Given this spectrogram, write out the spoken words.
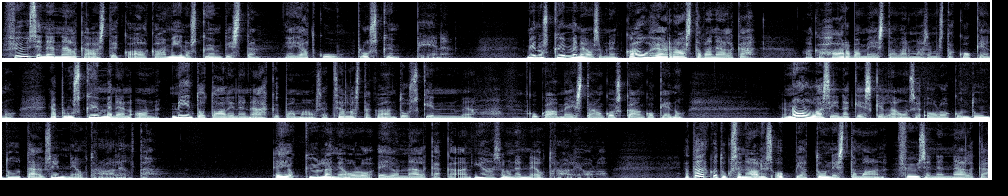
Fyysinen nälkäasteikko alkaa miinus kympistä ja jatkuu plus kymppiin. Miinus kymmenen on semmoinen kauhea raastava nälkä – Aika harva meistä on varmaan semmoista kokenut. Ja plus kymmenen on niin totaalinen ähkypamaus, että sellaistakaan tuskin kukaan meistä on koskaan kokenut. Ja nolla siinä keskellä on se olo, kun tuntuu täysin neutraalilta. Ei ole kyllä ne olo, ei ole nälkäkään, ihan semmoinen neutraali olo. Ja tarkoituksena olisi oppia tunnistamaan fyysinen nälkä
